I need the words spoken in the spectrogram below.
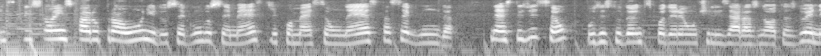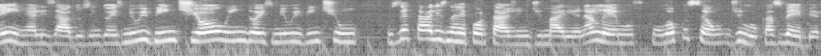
Inscrições para o ProUni do segundo semestre começam nesta segunda. Nesta edição, os estudantes poderão utilizar as notas do Enem realizados em 2020 ou em 2021. Os detalhes na reportagem de Mariana Lemos, com locução de Lucas Weber.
